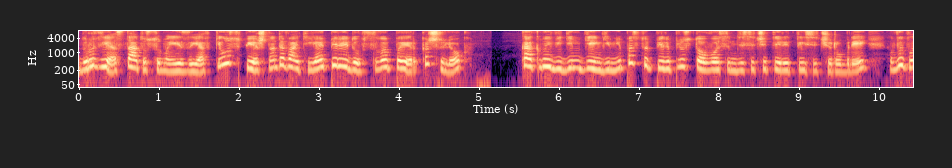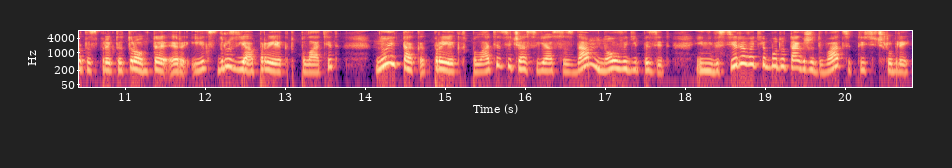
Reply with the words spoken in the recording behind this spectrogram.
Друзья, статус у моей заявки успешно. Давайте я перейду в свой PR кошелек. Как мы видим, деньги мне поступили плюс 184 тысячи рублей. Выплата с проекта Tron TRX. Друзья, проект платит. Ну и так как проект платит, сейчас я создам новый депозит. Инвестировать я буду также 20 тысяч рублей.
